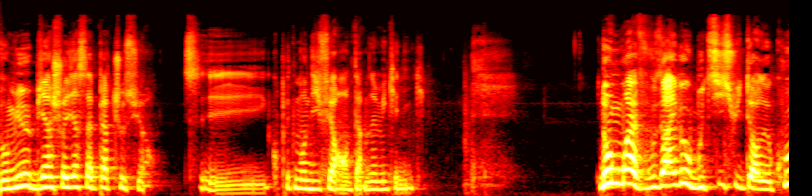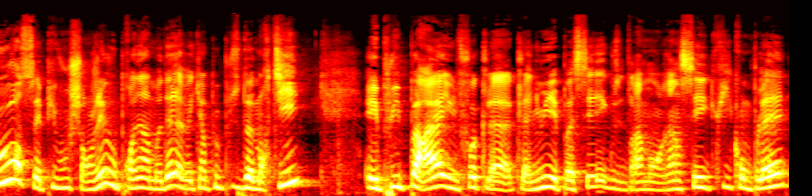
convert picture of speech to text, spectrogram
vaut mieux bien choisir sa paire de chaussures. C'est complètement différent en termes de mécanique. Donc bref, vous arrivez au bout de 6-8 heures de course, et puis vous changez, vous prenez un modèle avec un peu plus d'amorti, Et puis pareil, une fois que la, que la nuit est passée, que vous êtes vraiment rincé, cuit complet,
